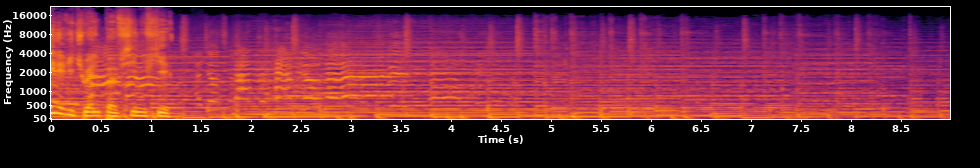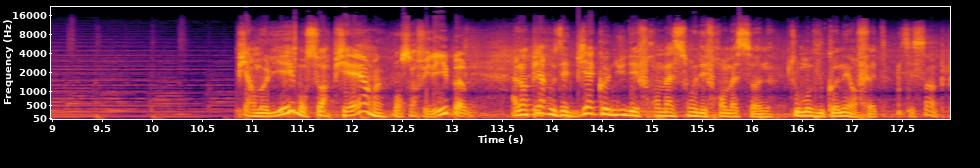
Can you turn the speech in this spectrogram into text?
et les rituels peuvent signifier? Pierre Mollier. Bonsoir Pierre. Bonsoir Philippe. Alors Pierre, vous êtes bien connu des francs-maçons et des francs-maçonnes. Tout le monde vous connaît en fait. C'est simple.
